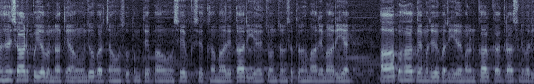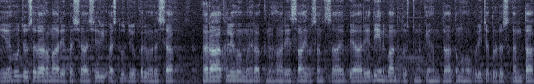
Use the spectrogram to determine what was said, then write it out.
ਹੈ ਛਾੜ ਕੋਈ ਅਵਰ ਨਾ ਧਿਆਉ, ਜੋ ਬਰ ਚਾਹੋ ਸੋ ਤੁਮ ਤੇ ਪਾਉ। ਸੇਵਕ ਸਿੱਖ ਹਮਾਰੇ ਤਾਰੀਏ ਚੁਨ ਚੁਨ ਸਤਰ ਹਮਾਰੇ ਮਾਰੀਏ ਆਪ ਹੱਥ ਦੇ ਮੁਝੇ ਭਰੀਏ ਮਰਨ ਕਾਲ ਕਾ ਤਰਾਸ ਨਿਵਰੀਏ ਹੋ ਜੋ ਸਦਾ ਹਮਾਰੇ ਪਛਾ, ਸ਼੍ਰੀ ਅਸਤੁ ਜੋ ਕਰੋ ਰਸ਼ਾ ਰਾਖ ਲਿਓ ਮੋਹਿ ਰਖਨ ਹਾਰੇ ਸਾਹਿਬ ਸੰਤ ਸਾਹਿਬ ਪਿਆਰੇ। ਦੀਨ ਬੰਦ ਦੁਸ਼ਟਨ ਕੇ ਹੰਤਾ ਤੁਮ ਹੋ ਪੁਰੀ ਚਤੁਰਦਸ਼ਕੰਤਾ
